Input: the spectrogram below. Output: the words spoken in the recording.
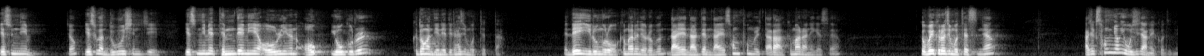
예수님, 예수가 누구신지, 예수님의 댐댐이에 어울리는 요구를 그동안 니네들이 하지 못했다. 내 이름으로 그 말은 여러분 나의 나됨, 나의 성품을 따라 그 말 아니겠어요? 왜 그러지 못했느냐? 아직 성령이 오시지 않았거든요.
